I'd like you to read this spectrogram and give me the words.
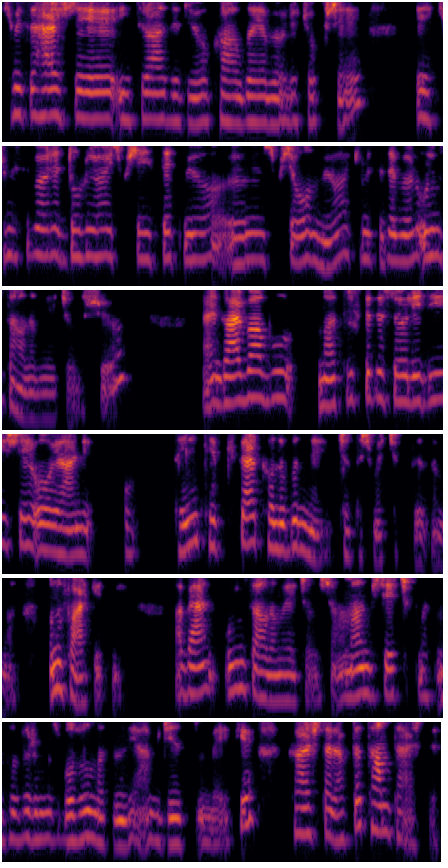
Kimisi her şeye itiraz ediyor, kavgaya böyle çok şey. E, kimisi böyle duruyor, hiçbir şey hissetmiyor, e, hiçbir şey olmuyor. Kimisi de böyle uyum sağlamaya çalışıyor. Yani galiba bu Matrix'te de söylediği şey o yani o senin tepkisel kalıbın ne çatışma çıktığı zaman onu fark etmek. Ha ben uyum sağlamaya çalışan aman bir şey çıkmasın huzurumuz bozulmasın diyen bir cinsim belki. Karşı tarafta tam tersi.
